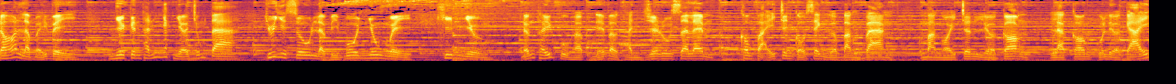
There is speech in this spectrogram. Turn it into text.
Đó là bởi vì như Kinh Thánh nhắc nhở chúng ta, Chúa Giêsu là vị vua nhu mì, khiêm nhường, đấng thấy phù hợp để vào thành Jerusalem, không phải trên cổ xe ngựa bằng vàng, mà ngồi trên lừa con, là con của lừa cái.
